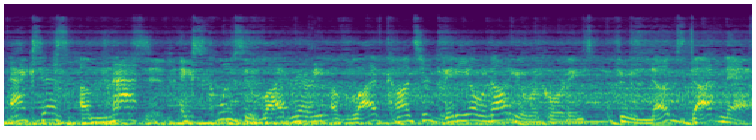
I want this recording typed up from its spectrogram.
Access a massive, exclusive library of live concert video and audio recordings through nugs.net.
